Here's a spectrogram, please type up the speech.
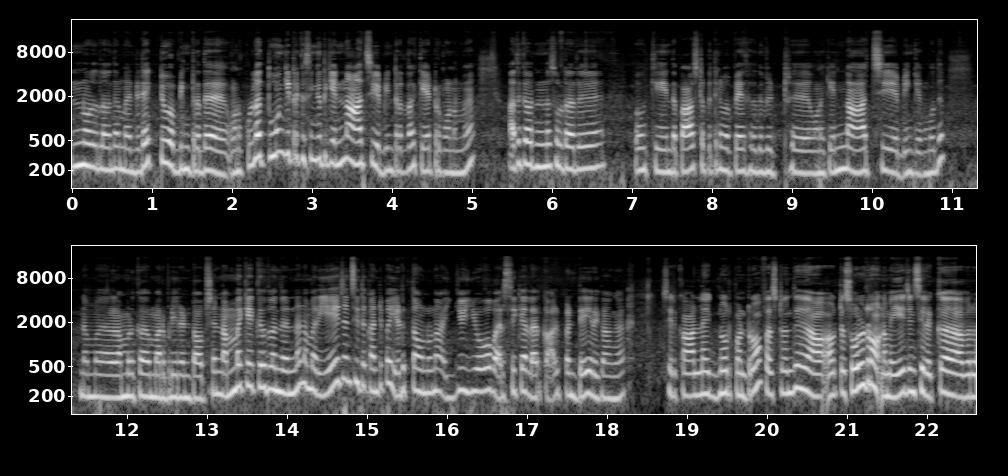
இன்னொருதில் வந்து நம்ம டிடெக்டிவ் அப்படின்றத உனக்குள்ளே தூங்கிட்டு இருக்க சிங்கத்துக்கு என்ன ஆச்சு அப்படின்றத தான் கேட்டிருக்கோம் நம்ம. அதுக்கு அவர் என்ன சொல்கிறாரு ஓகே இந்த பாஸ்ட்டை பற்றி நம்ம பேசுகிறத விட்டுரு. உனக்கு என்ன ஆச்சு? அப்படின்னு கேட்கும்போது நம்ம நம்மளுக்கு மறுபடியும் ரெண்டு ஆப்ஷன் நம்ம கேட்குறது வந்து என்ன நம்ம ஏஜென்சி இதை கண்டிப்பாக எடுத்தாகணும்னா ஐயோ வரிசைக்கு எல்லோரும் கால் பண்ணிட்டே இருக்காங்க. சரி கால்லாம் இக்னோர் பண்ணுறோம் ஃபர்ஸ்ட் வந்து அவர்கிட்ட சொல்கிறோம் நம்ம ஏஜென்சி ரெக்க அவர்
